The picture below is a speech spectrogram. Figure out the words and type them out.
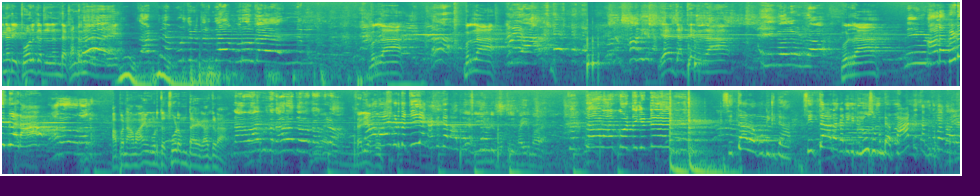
என்னடி டோல்கட்டில் நின்ற கண்டனர் மாதிரி? சட்டையை பிடிச்சிக்கிட்டு இருந்த முருங்காய விட்றா விட்றா. ஏன் சட்டை விட்றா? நீ முதல்ல விடுறா. விட்றா. நீ விடு. அட அப்போ நான் வாங்கி கொடுத்த சூட மிட்டாயை காக்குடா. நான் வாய் கொடுத்த காராத்தாவை கக்குடா. சரியா போச்சு. வாங்கி கொடுத்த டீயை கக்குங்கடா நீ எப்படி புத்திரி மயிர் மாற? சித்தாளா கொட்டிக்கிட்டு. சித்தாட கூட்டிக்கிட்டா? சித்தாட கட்டிக்கிட்டு லூசு முண்டை. பாட்டு தப்பு தப்பா பாரு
